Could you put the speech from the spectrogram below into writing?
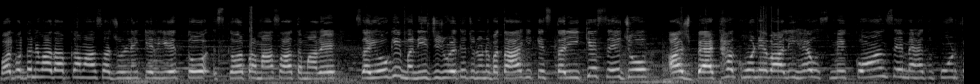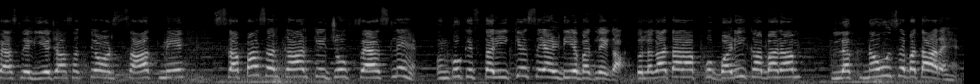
बहुत बहुत धन्यवाद आपका हमारे साथ जुड़ने के लिए। तो इस खबर पर हमारे साथ हमारे सहयोगी मनीष जी जुड़े थे, जिन्होंने बताया कि किस तरीके से जो आज बैठक होने वाली है, उसमें कौन से महत्वपूर्ण फैसले लिए जा सकते हैं और साथ में सपा सरकार के जो फैसले हैं, उनको किस तरीके से एलडीए बदलेगा। तो लगातार आपको बड़ी खबर हम लखनऊ से बता रहे हैं।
